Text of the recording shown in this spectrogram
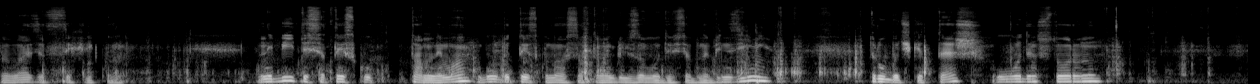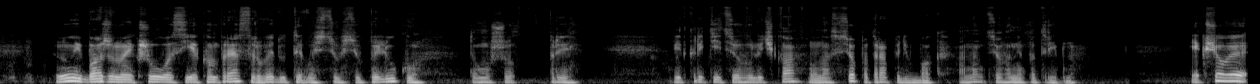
вилазять з цих вікон. Не бійтеся, тиску там нема. Був би тиск, у нас автомобіль заводився б на бензині. Трубочки теж уводимо в сторону. Ну і бажано, якщо у вас є компресор, видути ось цю всю пилюку, тому що при відкритті цього лючка у нас все потрапить в бак, а нам цього не потрібно. Якщо ви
